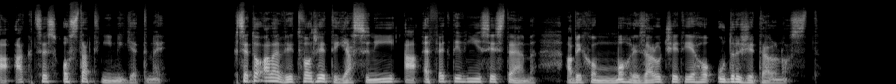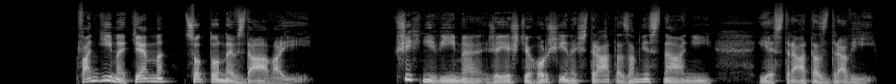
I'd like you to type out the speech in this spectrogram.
a akce s ostatními dětmi. Chce to ale vytvořit jasný a efektivní systém, abychom mohli zaručit jeho udržitelnost. Fandíme těm, co to nevzdávají. Všichni víme, že ještě horší než ztráta zaměstnání je ztráta zdraví.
